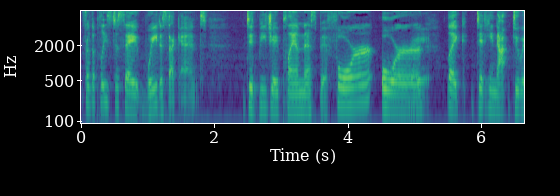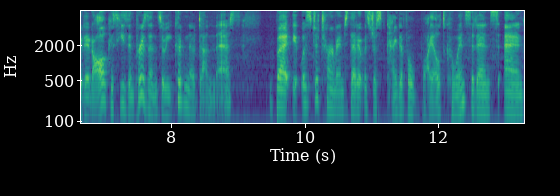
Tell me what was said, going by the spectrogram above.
for the police to say wait a second. Did bj plan this before? Or Right. like did he not do it at all? Because he's in prison so he couldn't have done this. But it was determined that it was just kind of a wild coincidence and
